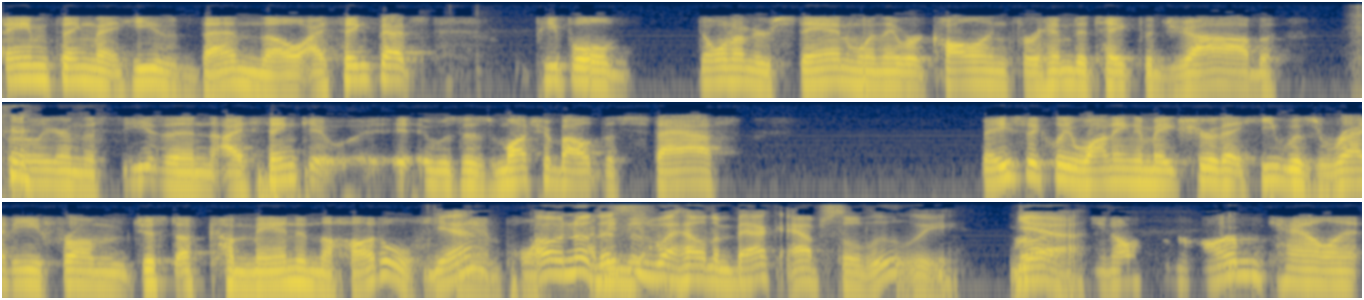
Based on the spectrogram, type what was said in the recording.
same thing that he's been though. I think that's people don't understand when they were calling for him to take the job hmm. earlier in the season. I think it it was as much about the staff basically wanting to make sure that he was ready from just a command in the huddle yeah. standpoint. Oh no, this mean, is what held him back. Absolutely. Right. Yeah. You know, the arm talent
